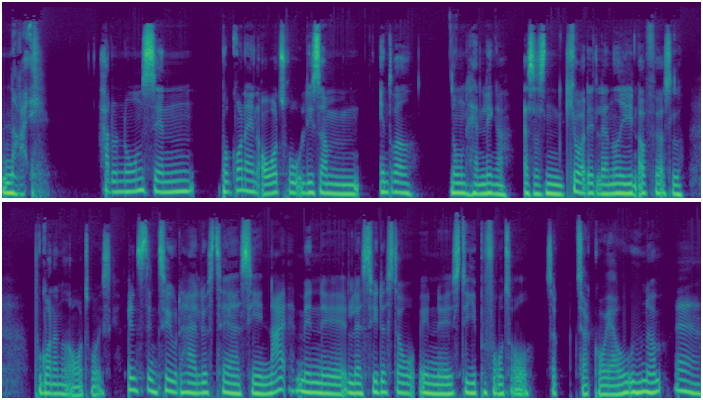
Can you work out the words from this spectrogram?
Nej. Har du nogensinde på grund af en overtro ligesom ændret nogle handlinger? Altså sådan gjort et eller andet i din opførsel på grund af noget overtroisk? Instinktivt har jeg lyst til at sige nej, men øh, lad os sige, der står en øh, stige på fortorvet, så, så går jeg jo udenom. Ja,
